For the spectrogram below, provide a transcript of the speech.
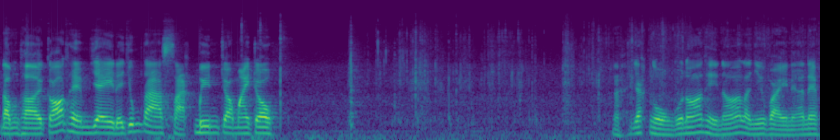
Đồng thời có thêm dây để chúng ta sạc pin cho micro. Nè, dắt nguồn của nó thì nó là như vậy nè anh em.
